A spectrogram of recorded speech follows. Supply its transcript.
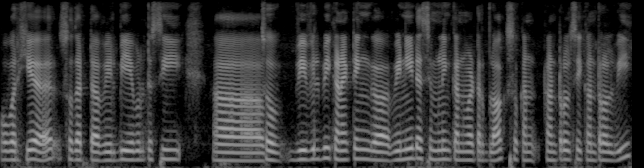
over here so that uh, we'll be able to see uh, so we will be connecting uh, we need a Simulink converter block. So con control C control V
